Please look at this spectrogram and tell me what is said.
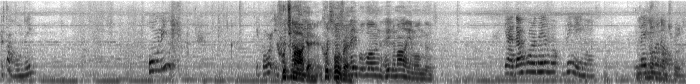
Is dat honing? Honing? Ik hoor iets. Goed smaken, goed Als je proeven. de lepel gewoon helemaal in je mond doet. Ja, daar gewoon het hele ding in je mond. Gewoon een afspoelen.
